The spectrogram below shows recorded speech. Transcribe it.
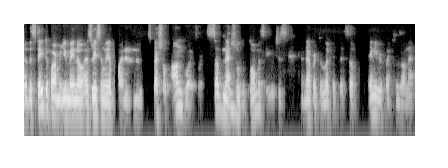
Uh, the State Department, you may know, has recently appointed a new special envoy for subnational diplomacy, which is an effort to look at this. So any reflections on that?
